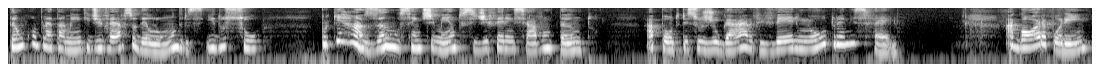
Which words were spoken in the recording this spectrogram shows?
tão completamente diverso de Londres e do Sul. Por que razão os sentimentos se diferenciavam tanto? a ponto de subjugar viver em outro hemisfério. Agora, porém,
